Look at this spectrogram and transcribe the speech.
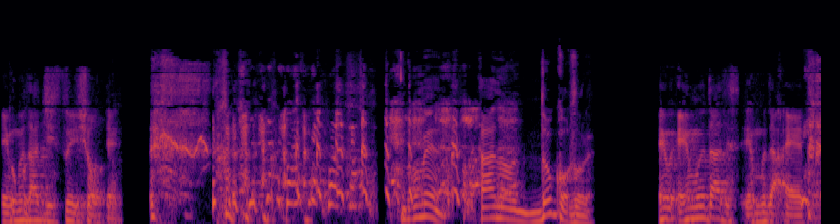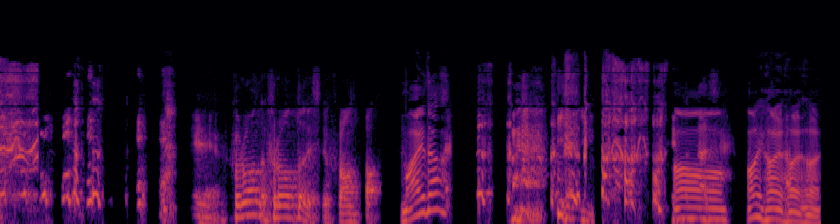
エムダ実衣商店。ごめん。あの、どこ？それエムエムダです、エムダ。えーと えーフロント、フロントですよ、フロント。前田？ああ、はいはいはいはい。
